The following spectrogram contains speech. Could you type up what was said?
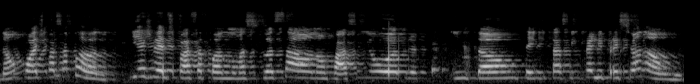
Não pode passar pano. E às vezes passa pano numa situação, não passa em outra. Então tem que estar sempre ali pressionando.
